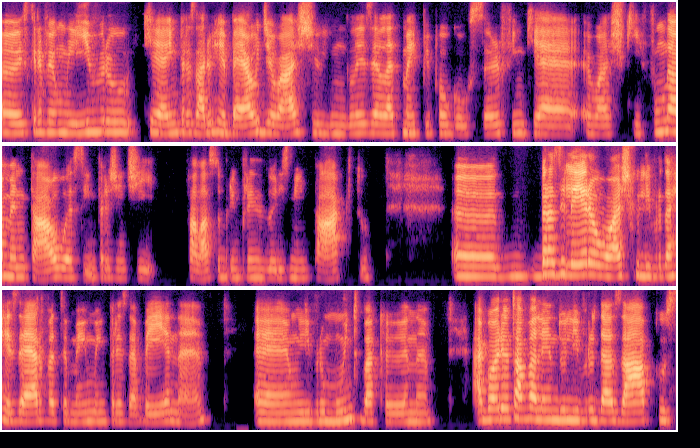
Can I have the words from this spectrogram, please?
uh, escreveu um livro que é Empresário Rebelde, eu acho, em inglês é Let My People Go Surfing, que é, eu acho que fundamental, assim, para a gente falar sobre empreendedorismo e impacto. Uh, brasileiro, eu acho que o livro da Reserva também, uma empresa B, né? É um livro muito bacana. Agora eu estava lendo o livro das Apos,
